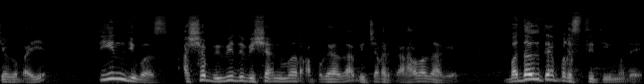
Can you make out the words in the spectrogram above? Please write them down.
केलं पाहिजे. तीन दिवस अशा विविध विषयांवर आपल्याला विचार करावा लागेल. बदलत्या परिस्थितीमध्ये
